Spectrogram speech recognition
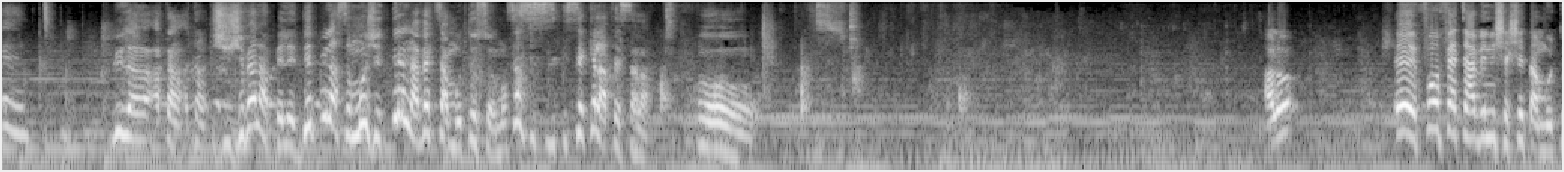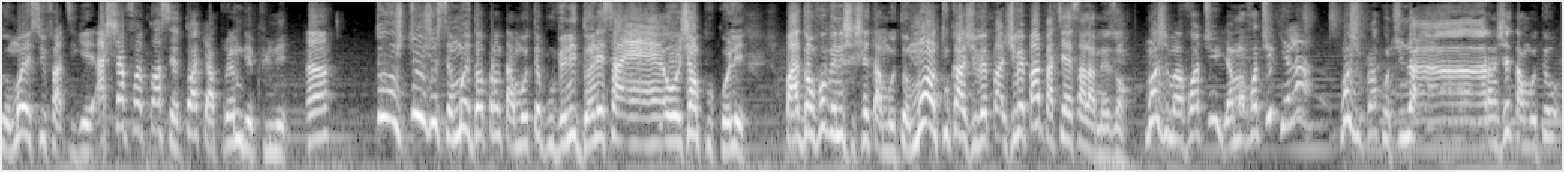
Eh, lui là, attends, attends, je, vais l'appeler. Depuis là, c'est moi, je traîne avec sa moto seulement. Ça, c'est- qu'elle a fait ça là. Oh. Allô? Eh, faut faire ta venir chercher ta moto. Moi, je suis fatigué. À chaque fois, toi, c'est toi qui as problème de punais. Hein? Toujours, c'est moi qui dois prendre ta moto pour venir donner ça eh, eh, aux gens pour coller. Pardon, faut venir chercher ta moto. Moi, en tout cas, je vais pas, je vais pas partir avec ça à la maison. Moi, j'ai ma voiture. Il y a ma voiture qui est là. Moi, je peux pas continuer à ranger ta moto.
